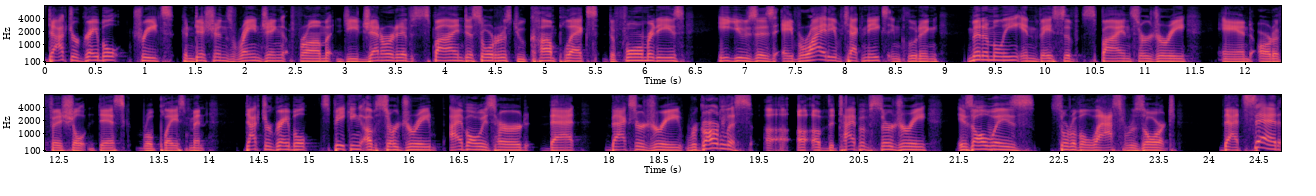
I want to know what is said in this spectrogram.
Dr. Grabel treats conditions ranging from degenerative spine disorders to complex deformities. He uses a variety of techniques, including minimally invasive spine surgery and artificial disc replacement. Dr. Grabel, speaking of surgery, I've always heard that back surgery, regardless uh, uh, of the type of surgery, is always sort of a last resort. That said,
